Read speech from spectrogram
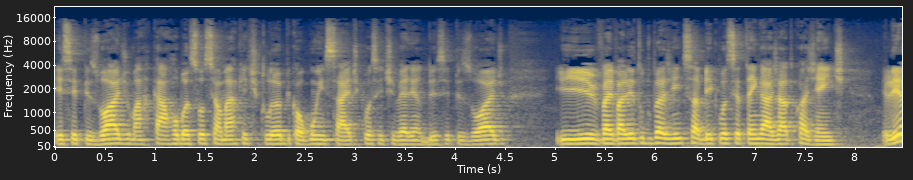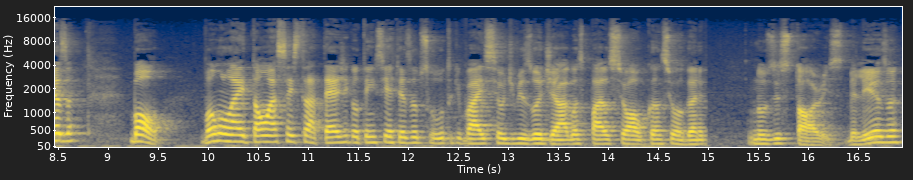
esse episódio, marcar arroba Social Market Club com algum insight que você tiver dentro desse episódio. E vai valer tudo para a gente saber que você está engajado com a gente, beleza? Bom, vamos lá então essa estratégia que eu tenho certeza absoluta que vai ser o divisor de águas para o seu alcance orgânico nos stories, beleza?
